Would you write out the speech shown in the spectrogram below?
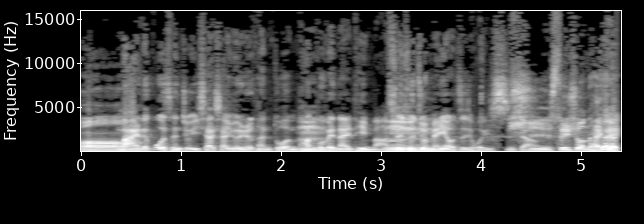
哦。买的过程就一下下，因为人很多，很怕 COVID nineteen 嘛，所以说就没有这回事。是，所以说呢，还是要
